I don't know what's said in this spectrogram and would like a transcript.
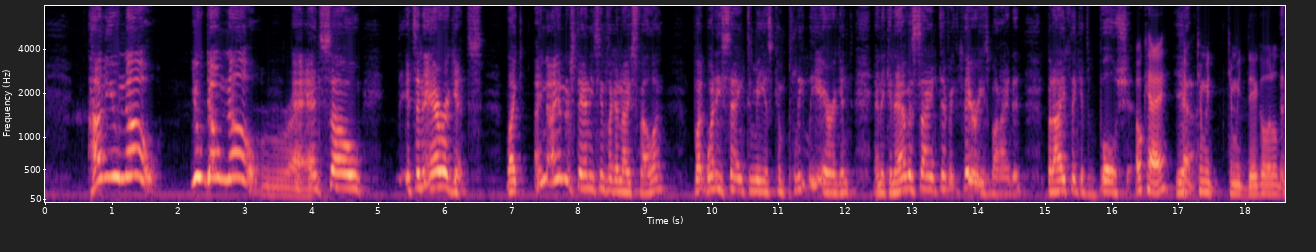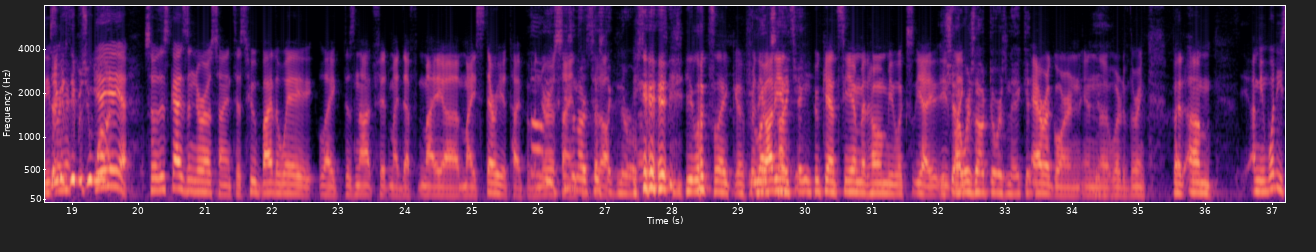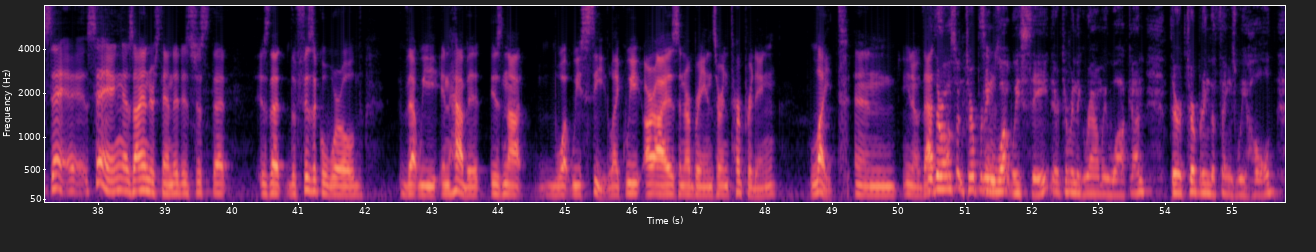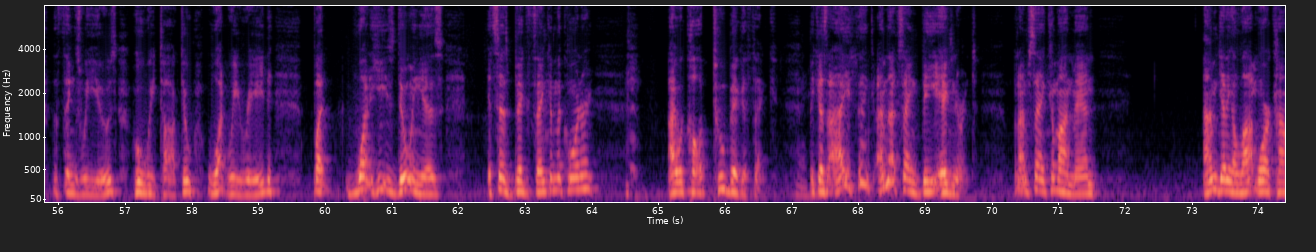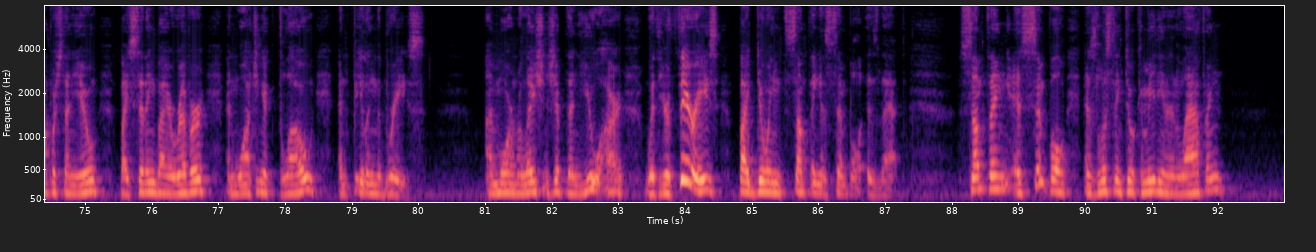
how do you know? You don't know. Right. And so it's an arrogance. Like, I, I understand he seems like a nice fella, but what he's saying to me is completely arrogant, and he can have his scientific theories behind it, but I think it's bullshit. Okay. Yeah. Can, can we can we dig a little deeper? Dig as deep as you yeah, want. Yeah, yeah, So this guy's a neuroscientist who, by the way, like does not fit my def my uh, my stereotype of a Oh, neuroscientist he's an artistic neuroscientist. he looks like uh, for He the audience hiking. who can't see him at home, he looks yeah like Showers outdoors naked. Aragorn in Yeah. the Lord of the Rings. But um, I mean, what he's say- eh, saying, as I understand it, is just that is that the physical world that we inhabit is not what we see. Like we, our eyes and our brains are interpreting light, and you know that. But they're also interpreting seems- what we see. They're interpreting the ground we walk on. They're interpreting the things we hold, the things we use, who we talk to, what we read. But what he's doing is, it says big think in the corner. I would call it too big a think. Because I think, I'm not saying be ignorant, but I'm saying, come on, man. I'm getting a lot more accomplished than you by sitting by a river and watching it flow and feeling the breeze. I'm more in relationship than you are with your theories by doing something as simple as that. Something as simple as listening to a comedian and laughing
